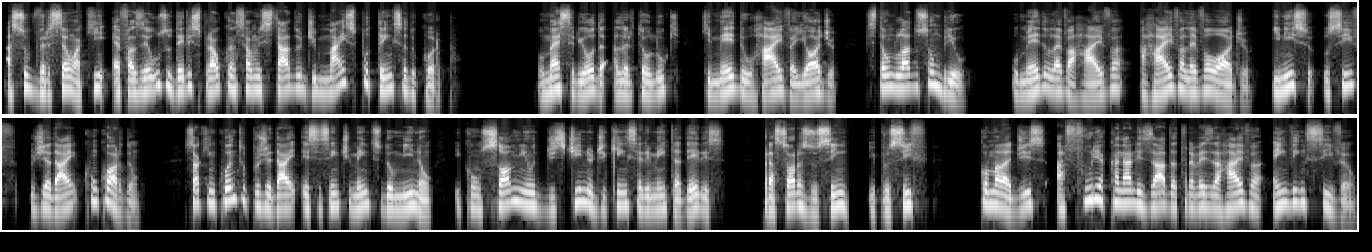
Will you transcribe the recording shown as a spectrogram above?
A subversão aqui é fazer uso deles para alcançar um estado de mais potência do corpo. O mestre Yoda alertou Luke que medo, raiva e ódio estão do lado sombrio. O medo leva à raiva, a raiva leva ao ódio. E nisso, os Sith, os Jedi, concordam. Só que enquanto para os Jedi esses sentimentos dominam e consomem o destino de quem se alimenta deles, para Soras do Sim e para o Sif, como ela diz, a fúria canalizada através da raiva é invencível.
